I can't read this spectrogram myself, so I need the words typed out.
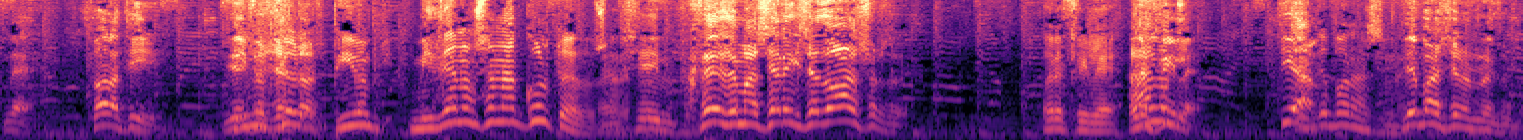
ναι. Τώρα τι; Δεν Είμαι είσαι πιο, ζεστός. είμαι πιο- μηδέν σε ένα γκολ το έδωσα. ρε. Εσύ, Χθες δεν μας έλεγες εδώ άσος ρε. Ρε φίλε, Ρε άλλο- φίλε. Τι Ε, άλλο; δεν μπορώ να συνεχίσω. Δεν μπορούμε να συνεννοηθούμε.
